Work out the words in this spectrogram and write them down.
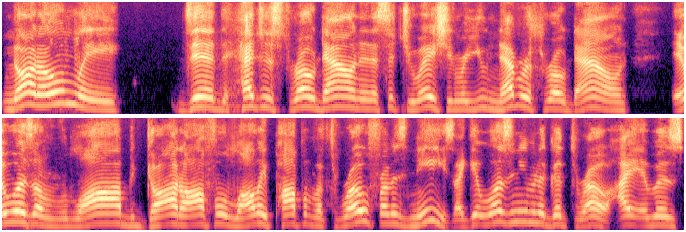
not only did Hedges throw down in a situation where you never throw down, it was a lobbed, god awful lollipop of a throw from his knees. Like it wasn't even a good throw. I it was,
